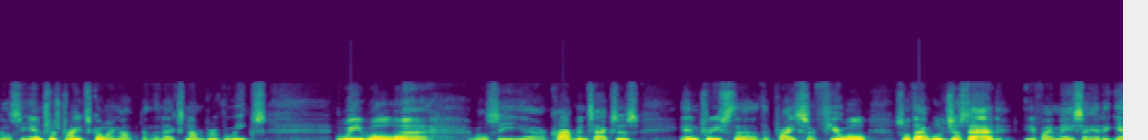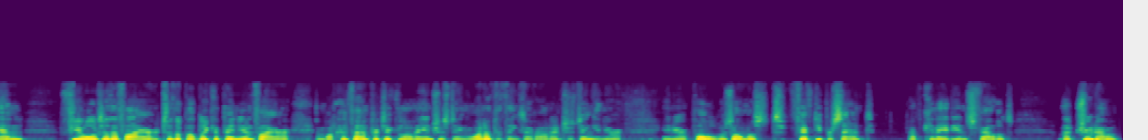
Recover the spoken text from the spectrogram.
We'll see interest rates going up in the next number of weeks. We will uh, We'll see uh, carbon taxes increase the, the price of fuel. So that will just add, if I may say it again, fuel to the fire, to the public opinion fire. And what I found particularly interesting, one of the things I found interesting in your in your poll was almost 50% of Canadians felt that Trudeau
